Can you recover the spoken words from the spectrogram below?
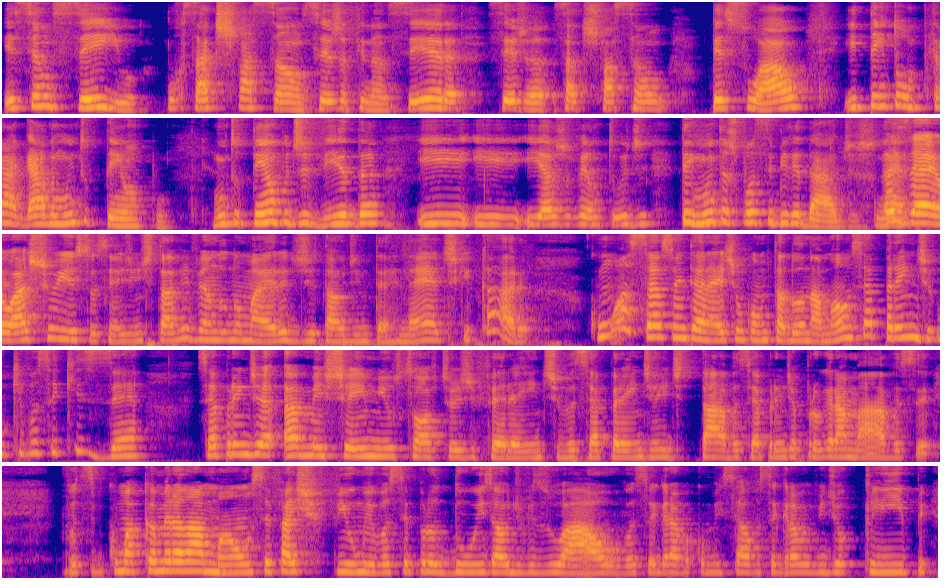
esse anseio por satisfação, seja financeira, seja satisfação pessoal, e tem tragado muito tempo. Muito tempo de vida e, e, e, a juventude tem muitas possibilidades, né? Pois é, eu acho isso, assim, a gente está vivendo numa era digital de internet que, cara, com acesso à internet e um computador na mão, você aprende o que você quiser. Você aprende a mexer em mil softwares diferentes, você aprende a editar, você aprende a programar, você, você com uma câmera na mão, você faz filme, você produz audiovisual, você grava comercial, você grava videoclipe.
